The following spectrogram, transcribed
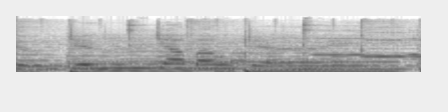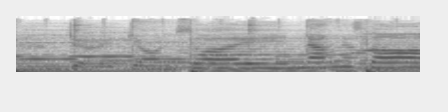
tượng trưng cho bầu trời. Trời tròn xoay nắng soi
